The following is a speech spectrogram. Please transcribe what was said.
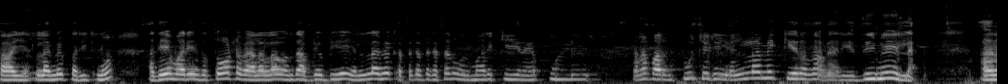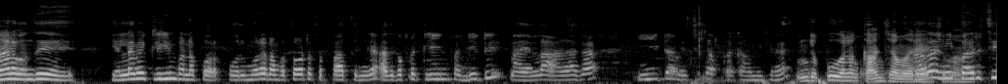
காய் எல்லாமே பறிக்கணும். அதே மாதிரி இந்த தோட்ட வேலைலாம் வந்து அப்படி அப்படியே எல்லாமே கற்று கற்று கத்தன்னு ஒரு மாதிரி கீரை புல் இதெல்லாம் பாருங்கள் பூச்செடி எல்லாமே கீரை தான் வேறு எதுவுமே இல்லை. அதனால் வந்து எல்லாமே க்ளீன் பண்ண போகிறோம் ஒரு முறை நம்ம தோட்டத்தை பார்த்துங்க அதுக்கப்புறம் க்ளீன் பண்ணிவிட்டு நான் எல்லாம் அழகாக நீட்டாக வச்சுட்டு அப்புறம் காமிக்கிறேன். இங்கே பூவெல்லாம் காஞ்ச மாதிரி அதான் நீ. பறித்து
